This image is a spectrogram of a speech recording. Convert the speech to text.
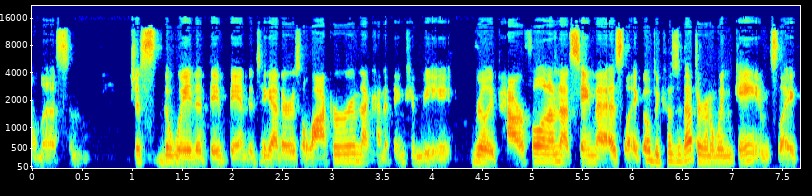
illness, and just the way that they've banded together as a locker room, that kind of thing can be really powerful. And I'm not saying that as like, oh, because of that they're going to win games, like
